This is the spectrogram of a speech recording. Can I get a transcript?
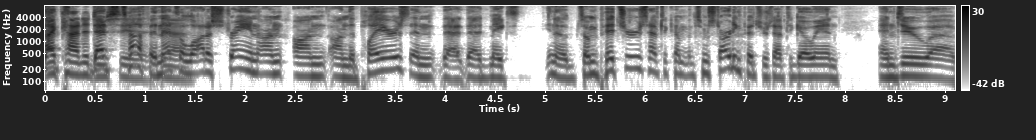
I kind of do that's see tough, it. and that's yeah. a lot of strain on on on the players, and that that makes you know some pitchers have to come, some starting pitchers have to go in and do uh,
